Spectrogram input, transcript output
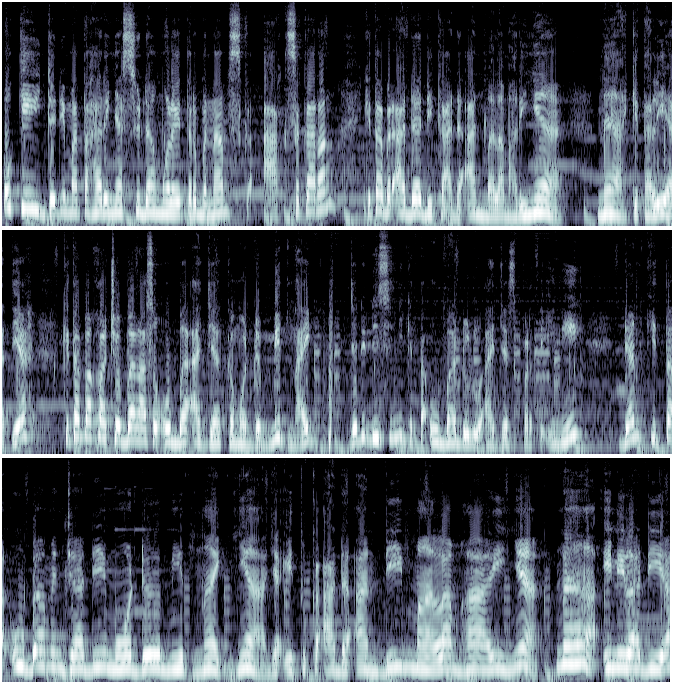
Oke, jadi mataharinya sudah mulai terbenam. Sekarang kita berada di keadaan malam harinya. Nah, kita lihat ya. Kita bakal coba langsung ubah aja ke mode midnight. Jadi di sini kita ubah dulu aja seperti ini dan kita ubah menjadi mode midnightnya yaitu keadaan di malam harinya. Nah inilah dia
